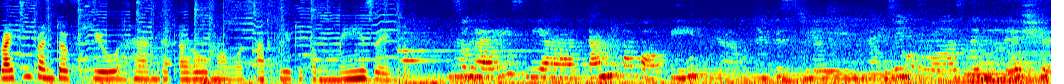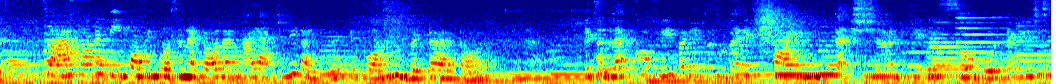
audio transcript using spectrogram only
right in front of you and that aroma was absolutely amazing. So guys, we are done with our coffee. Yeah, it is really nice It coffee. was delicious. So I'm not a tea coffee person at all and I actually liked it. It wasn't bitter at all. Yeah. It's a black coffee, but it is a very fine texture and feels so good that you just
